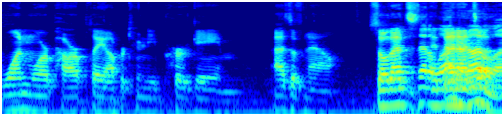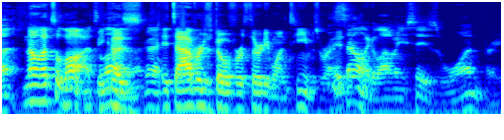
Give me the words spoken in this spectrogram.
one more power play opportunity per game as of now. So that's Is that a lot not a up- lot? No, that's a lot That's a lot, because okay. it's averaged over 31 teams, right? It sounds like a lot when you say just one per game.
